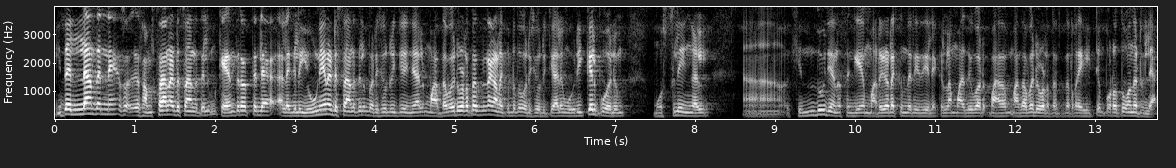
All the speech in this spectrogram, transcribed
ഇതെല്ലാം തന്നെ സംസ്ഥാന അടിസ്ഥാനത്തിലും കേന്ദ്രത്തിലെ അല്ലെങ്കിൽ യൂണിയൻ അടിസ്ഥാനത്തിലും പരിശോധിച്ച് കഴിഞ്ഞാൽ മതപരിവർത്തനത്തിന്റെ കണക്കെടുത്ത് പരിശോധിച്ചാലും ഒരിക്കൽ പോലും മുസ്ലിങ്ങൾ ഹിന്ദു ജനസംഖ്യയെ മറികടക്കുന്ന രീതിയിലേക്കുള്ള മതിവർ മത- മതപരിവർത്തനത്തിന്റെ റേറ്റ് പുറത്തു വന്നിട്ടില്ല.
